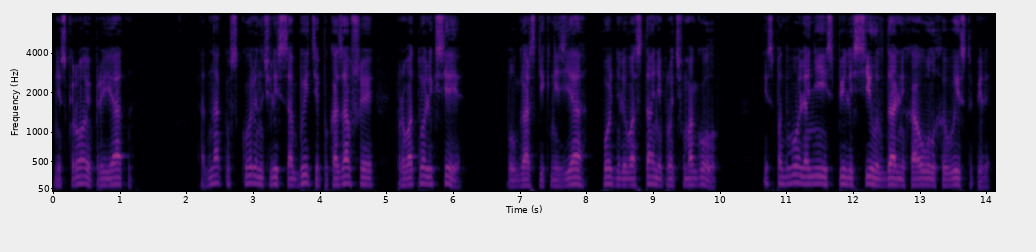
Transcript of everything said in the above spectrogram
Не скрою, приятно». Однако вскоре начались события, показавшие правоту Алексея. Булгарские князья подняли восстание против моголов. Из-под воли они испили силы в дальних аулах и выступили.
